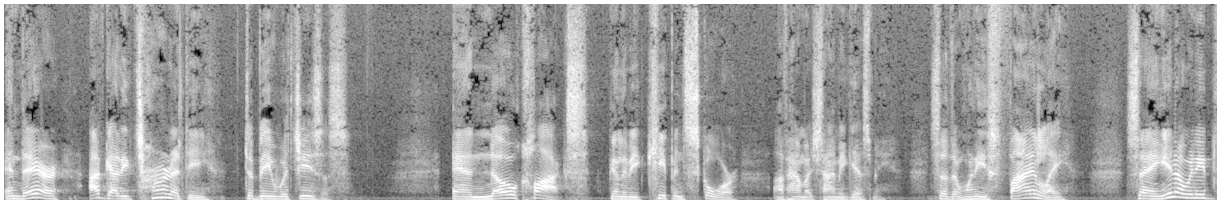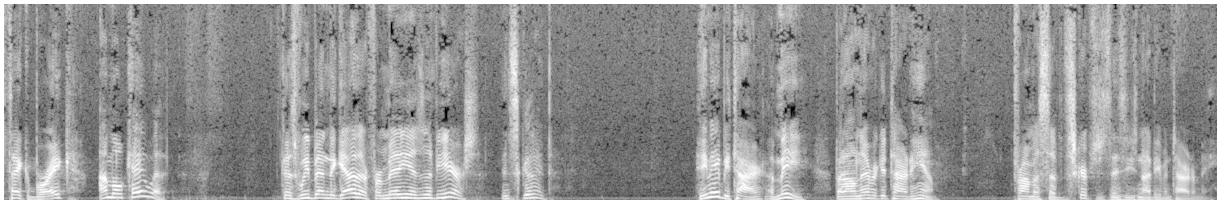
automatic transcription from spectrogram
And there, I've got eternity to be with Jesus. And no clock's going to be keeping score of how much time he gives me. So that when he's finally saying, you know, we need to take a break, I'm okay with it. Because we've been together for millions of years. It's good. He may be tired of me, but I'll never get tired of him. Promise of the scriptures says he's not even tired of me.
